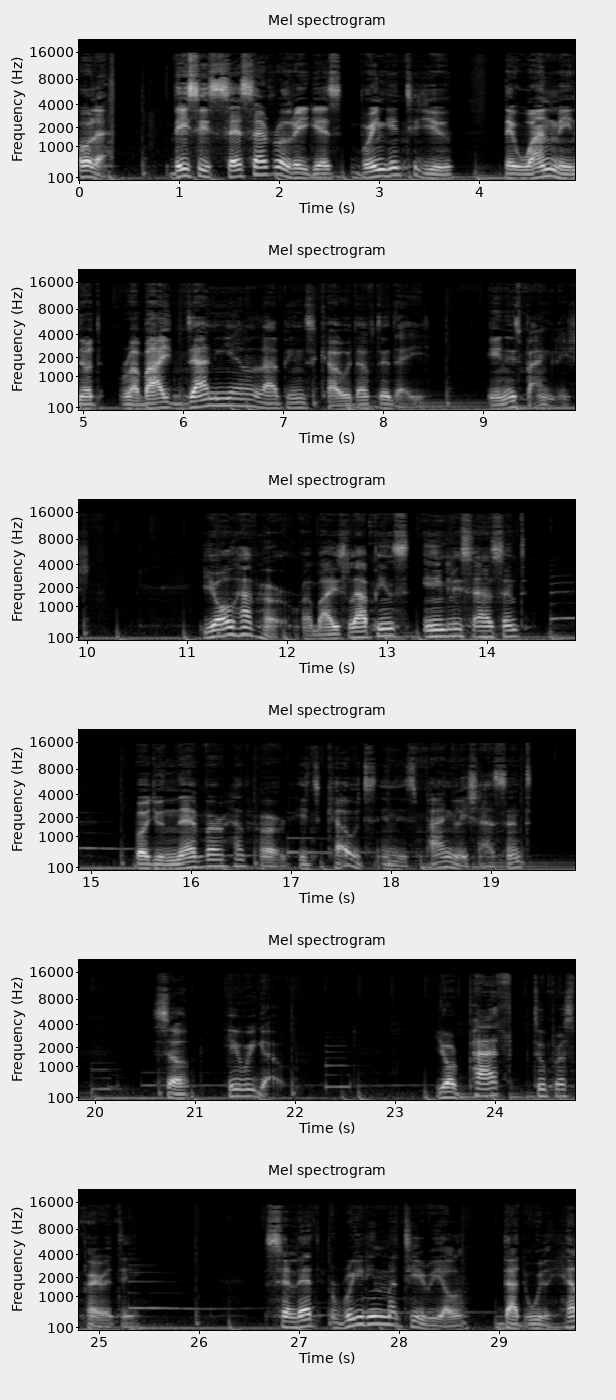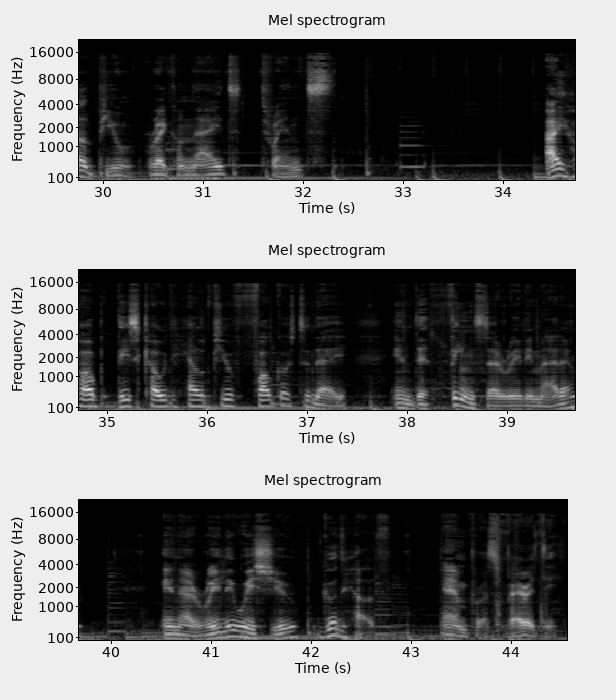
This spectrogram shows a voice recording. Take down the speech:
Hola, this is Cesar Rodriguez bringing to you the one minute Rabbi Daniel Lapin's quote of the day in Spanglish. You all have heard Rabbi Lapin's English accent, but you never have heard his quotes in Spanglish accent. So here we go. Your path to prosperity. Select reading material that will help you recognize trends. I hope this code helps you focus today in the things that really matter, and I really wish you good health and prosperity.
